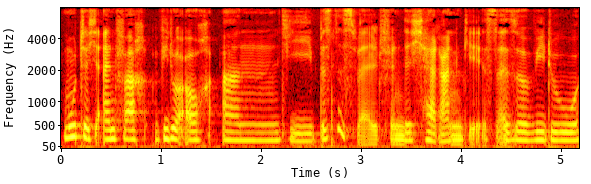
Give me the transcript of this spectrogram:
mutig einfach, wie du auch an die Businesswelt, finde ich, herangehst. Also wie du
